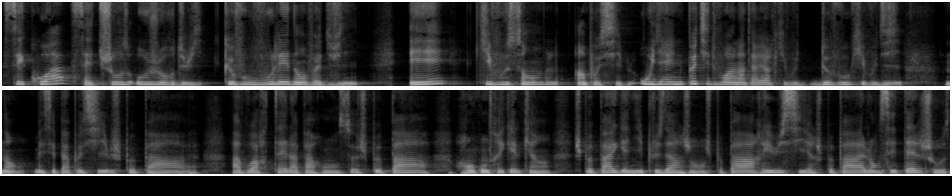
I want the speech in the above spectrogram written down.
C'est quoi cette chose aujourd'hui que vous voulez dans votre vie et qui vous semble impossible? Où il y a une petite voix à l'intérieur de vous qui vous dit non, mais c'est pas possible, je peux pas euh, avoir telle apparence, je peux pas rencontrer quelqu'un, je peux pas gagner plus d'argent, je peux pas réussir, je peux pas lancer telle chose.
